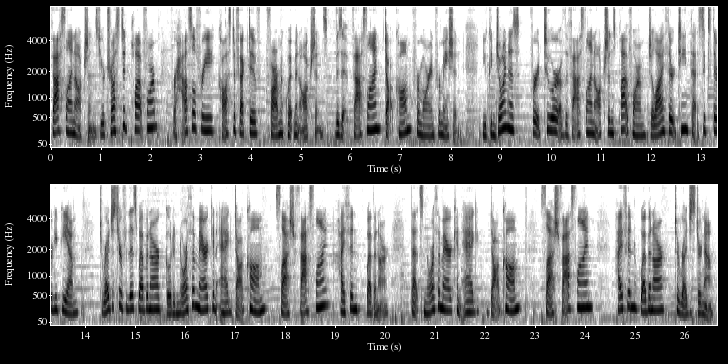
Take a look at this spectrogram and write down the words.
Fastline Auctions, your trusted platform for hassle free, cost effective farm equipment auctions. Visit fastline.com for more information. You can join us for a tour of the Fastline Auctions platform July 13th at 6:30 p.m. To register for this webinar, go to northamericanag.com slash fastline hyphen webinar. That's northamericanag.com slash fastline hyphen webinar to register now.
